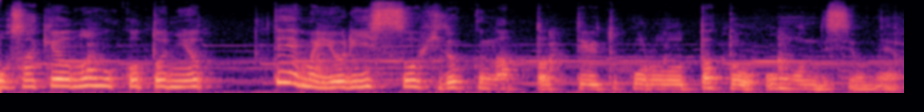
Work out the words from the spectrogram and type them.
お酒を飲むことによって、まあ、より一層ひどくなったっていうところだと思うんですよね。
